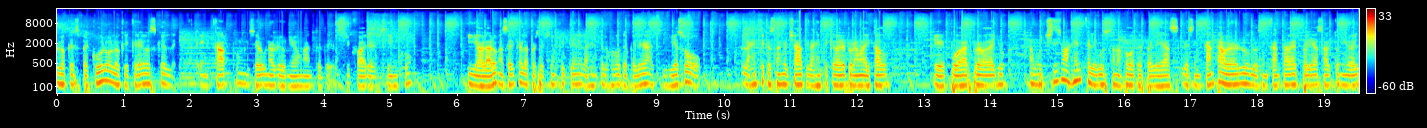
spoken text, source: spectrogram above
lo que especulo, lo que creo es que en Capcom hicieron una reunión antes de Street Fighter 5 y hablaron acerca de la percepción que tiene la gente de los juegos de peleas y eso la gente que está en el chat y la gente que ve el programa editado eh, puede dar prueba de ello. A muchísima gente le gustan los juegos de peleas, les encanta verlos, les encanta ver peleas a alto nivel,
